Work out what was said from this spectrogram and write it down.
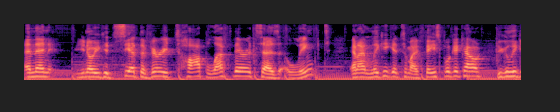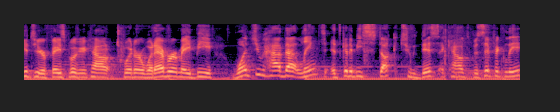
and then, you know, you could see at the very top left there, it says linked and I'm linking it to my Facebook account. You can link it to your Facebook account, Twitter, whatever it may be. Once you have that linked, it's going to be stuck to this account specifically,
